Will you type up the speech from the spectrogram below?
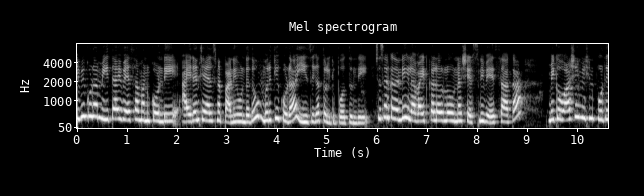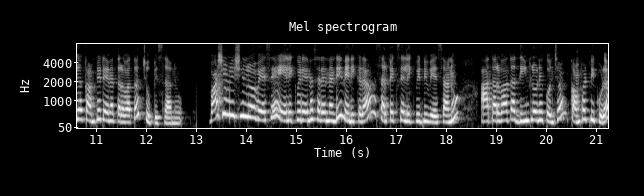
ఇవి కూడా మిగతావి వేసామనుకోండి ఐరన్ చేయాల్సిన పని ఉండదు మురికి కూడా ఈజీగా తొలగిపోతుంది. చూసారు కదండి ఇలా వైట్ కలర్లో ఉన్న షర్ట్స్ని వేసాక మీకు వాషింగ్ మిషన్ పూర్తిగా కంప్లీట్ అయిన తర్వాత చూపిస్తాను. వాషింగ్ మిషన్లో వేసే ఏ లిక్విడ్ అయినా సరేనండి నేను ఇక్కడ సర్ఫెక్సెల్ లిక్విడ్ని వేసాను ఆ తర్వాత దీంట్లోనే కొంచెం కంఫర్ట్ని కూడా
